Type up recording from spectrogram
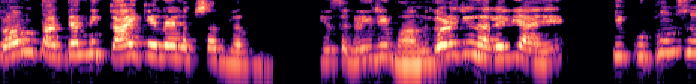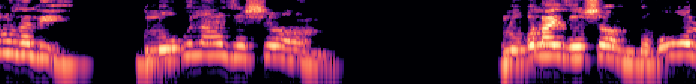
ट्रम्प तात्यांनी काय केलंय लक्षात घ्या हे सगळी जी भानगड जी झालेली आहे ही कुठून सुरू झाली? Globalization. Globalization. The whole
